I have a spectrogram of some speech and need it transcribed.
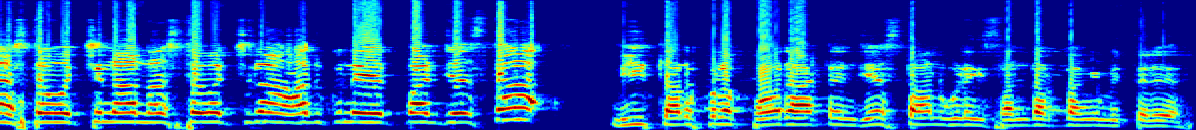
కష్టం వచ్చినా నష్టం వచ్చినా ఆదుకునే ఏర్పాటు చేస్తా. మీ తరపున పోరాటం చేస్తామని కూడా ఈ సందర్భంగా మీకు తెలియదు.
